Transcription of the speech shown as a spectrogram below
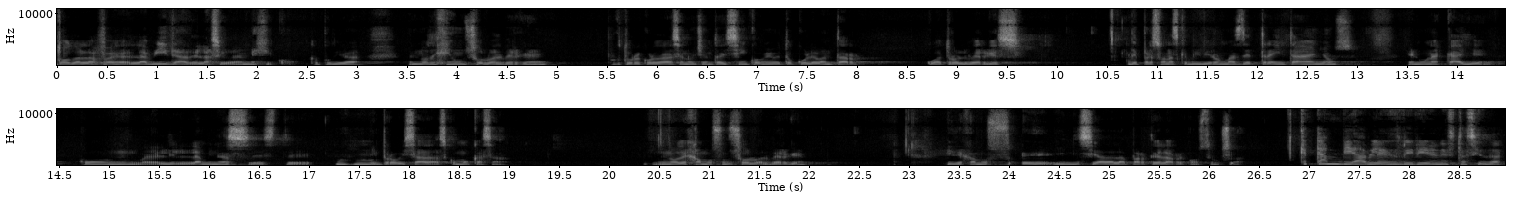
toda la, vida de la Ciudad de México, que pudiera... No dejé un solo albergue, ¿eh? porque tú recordarás, en 85 a mí me tocó levantar cuatro albergues de personas que vivieron más de 30 años en una calle con eh, láminas este, improvisadas como casa. No dejamos un solo albergue y dejamos eh, iniciada la parte de la reconstrucción. ¿Qué tan viable es vivir en esta ciudad?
